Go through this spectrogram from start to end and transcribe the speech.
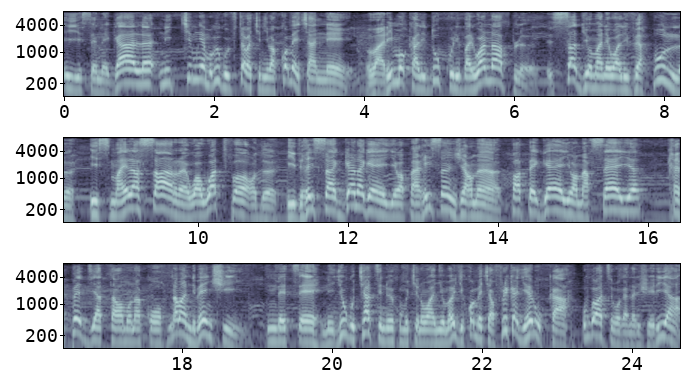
Iyi senegal ni kimwe mu bihugu bifite abakinnyi bakomeye cyane. Barimo kalidu kuribari wa naples sadio mane wa liverpool ismail assar wa watford idrissa ganagay wa paris saint germain pape gay wa marseille crepe diata wa monaco n'abandi benshi. Ndetse ni igihugu cyatsindiwe ku mukino wa nyuma w'igikombe cya afurika giheruka ubwo batsindwaga na nigeria.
